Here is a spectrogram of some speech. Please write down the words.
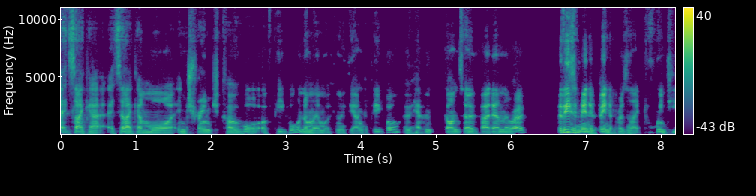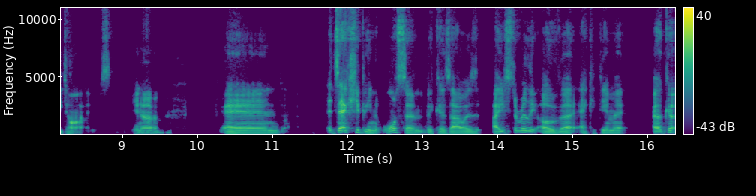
it's like a it's like a more entrenched cohort of people. Normally, I'm working with younger people who haven't gone so far down the road, but these are men mm-hmm. who've been to prison like 20 times, you know. Mm-hmm. And it's actually been awesome because I was I used to really over academic okay,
